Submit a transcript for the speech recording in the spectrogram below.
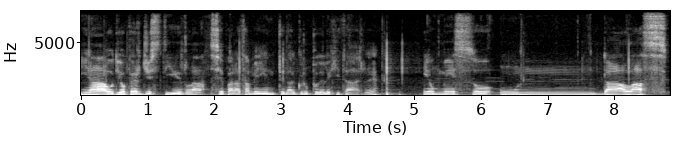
in audio per gestirla separatamente dal gruppo delle chitarre. E ho messo un Dallas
